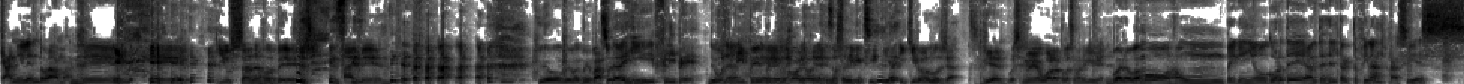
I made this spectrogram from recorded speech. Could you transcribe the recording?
canela en rama. Man, eh, you son of a bitch. I'm in. Lo- me, me pasó una vez y flipé. De una. Flipé, pero en Eh, colores. no sabía que existía y quiero verlo ya. Bien. Pues me voy a guardar para la semana que viene. Bueno, vamos a un pequeño corte antes del tracto final. Así es.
